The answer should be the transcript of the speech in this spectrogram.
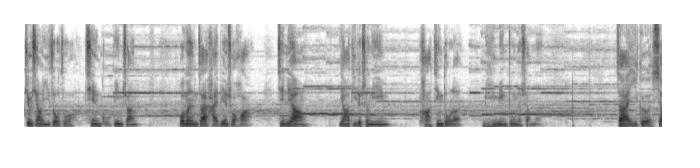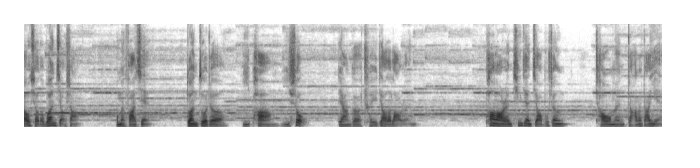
就像一座座千古冰山。我们在海边说话，尽量压低了声音，怕惊动了冥冥中的什么。在一个小小的弯角上，我们发现端坐着一胖一瘦两个垂钓的老人。胖老人听见脚步声，朝我们眨了眨眼，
